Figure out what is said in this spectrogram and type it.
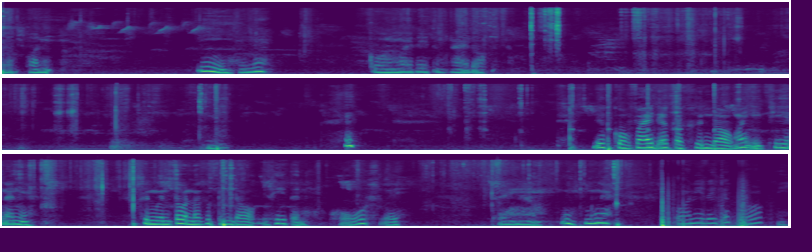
ดอกอ่อนนี่เห็นไหมกองไว้ได้ตั้งหลายดอก เดี๋ยวกบไว้เดี๋ยวก็ขึ้นดอกมาอีกที่นั่นเนี่ย ขึ้นเป็นต้นแล้วก็เป็นดอกอีกที่แต่นี่โหสวยสวยงามนี่มึงเนี่ยกอนี่ได้จักดอกนี่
